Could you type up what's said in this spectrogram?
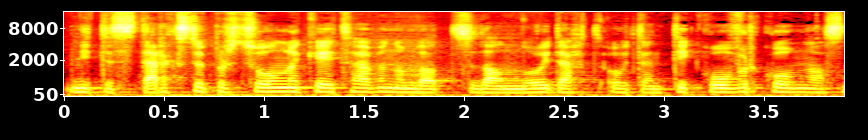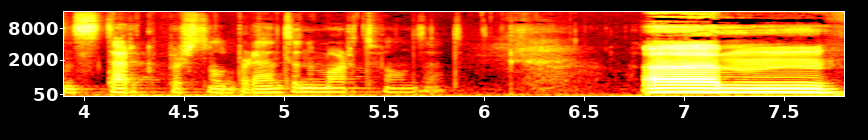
niet de sterkste persoonlijkheid hebben, omdat ze dan nooit echt authentiek overkomen als een sterk personal brand in de markt willen zetten? Um,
